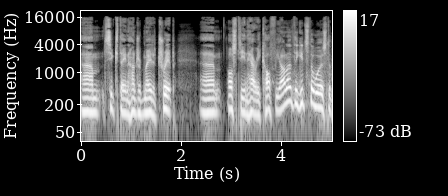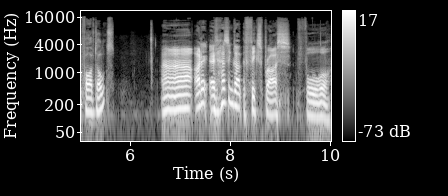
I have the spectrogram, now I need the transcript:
um, 1600 metre trip. Um, Ostian Harry Coffee. I don't think it's the worst at five dollars. Uh, I don't, it hasn't got the fixed price for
